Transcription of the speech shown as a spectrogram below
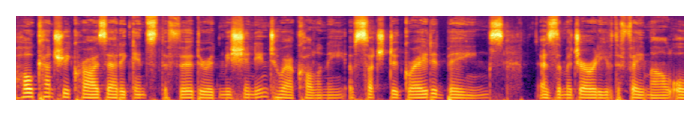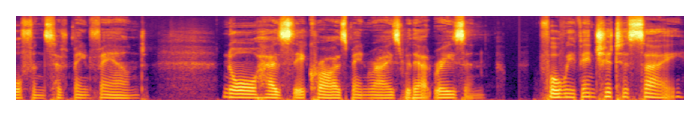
whole country cries out against the further admission into our colony of such degraded beings as the majority of the female orphans have been found. Nor has their cries been raised without reason, for we venture to say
